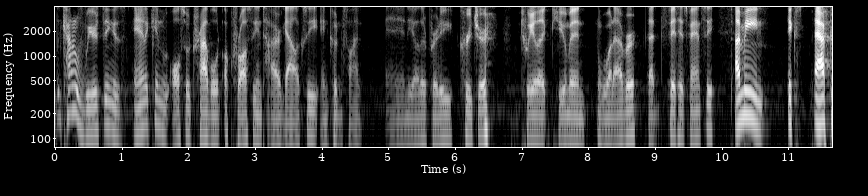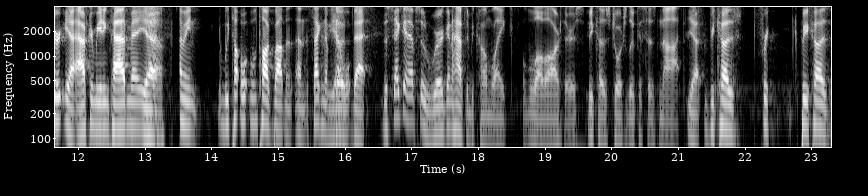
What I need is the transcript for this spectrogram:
the kind of weird thing is Anakin also traveled across the entire galaxy and couldn't find any other pretty creature, Twi'lek, human, whatever that fit his fancy. I mean, ex- after yeah, after meeting Padme, yeah. Yeah. I mean, we talk. We'll talk about in the, the second episode well- that The second episode, we're gonna have to become like love Arthur's because George Lucas is not. yeah, because for because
